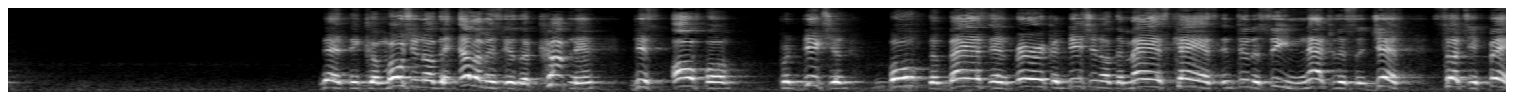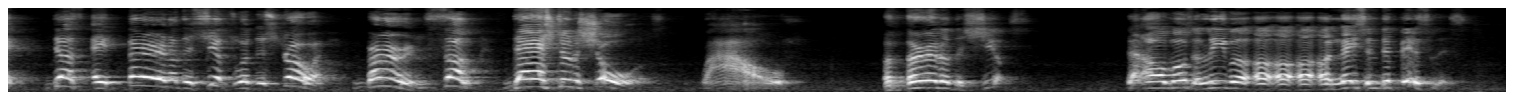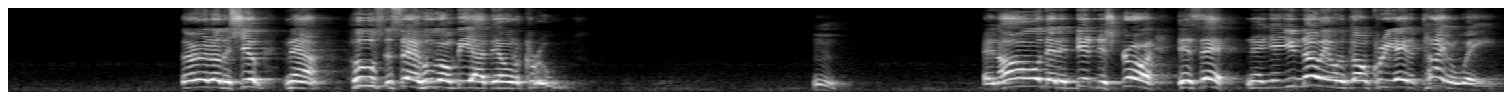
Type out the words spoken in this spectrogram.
that the commotion of the elements is accompanying this awful prediction. Both the vast and fairy condition of the mass cast into the sea naturally suggests such effect. Thus, a third of the ships were destroyed, burned, sunk, dashed to the shores. Wow. A third of the ships that almost will leave a, a, a, a nation defenseless. Third of the ship. Now, who's to say who's going to be out there on a cruise? Hmm. And all that it didn't destroy, it said, now you know it was going to create a tidal wave.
